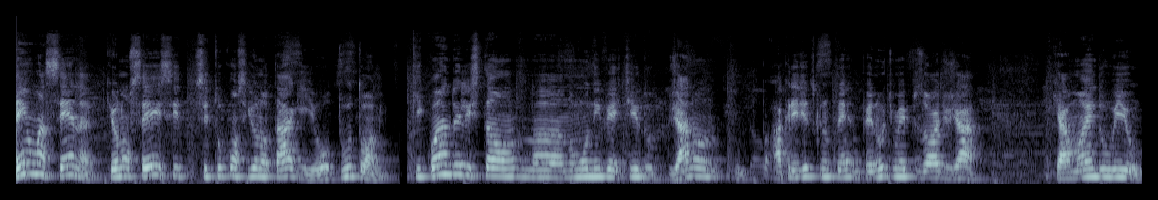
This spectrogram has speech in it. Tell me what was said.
Tem uma cena que eu não sei se, se tu conseguiu notar, Gui, ou tu, Tommy, que quando eles estão na- no mundo invertido, já no. Acredito que no pen- penúltimo episódio já, que a mãe do Will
